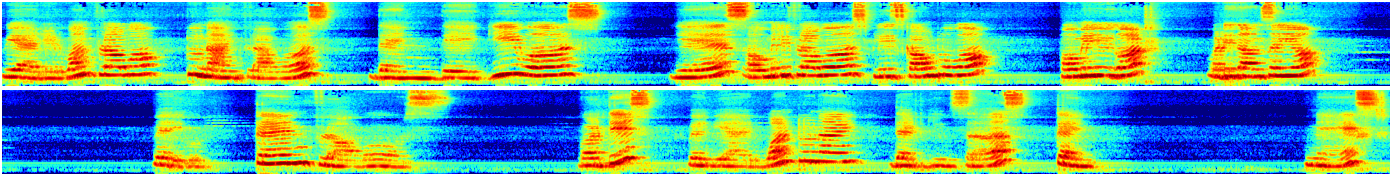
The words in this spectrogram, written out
We added 1 flower to 9 flowers. Then they give us, yes, how many flowers? Please count over. How many we got? What is the answer here? Very good. 10 flowers. Got this? When we add 1 to 9, that gives us 10. Next,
